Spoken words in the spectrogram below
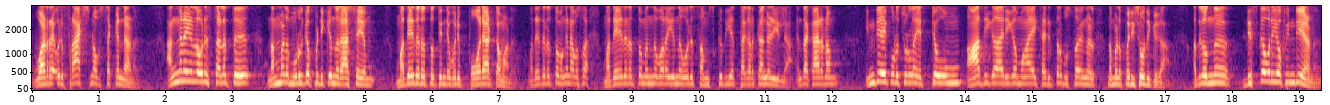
വളരെ ഒരു ഫ്രാക്ഷൻ ഓഫ് സെക്കൻഡാണ് അങ്ങനെയുള്ള ഒരു സ്ഥലത്ത് നമ്മൾ മുറുകെ പിടിക്കുന്ന ഒരാശയം മതേതരത്വത്തിന്റെ ഒരു പോരാട്ടമാണ്. മതേതരത്വം അങ്ങനെ അവസാന മതേതരത്വം എന്ന് പറയുന്ന ഒരു സംസ്കൃതിയെ തകർക്കാൻ കഴിയില്ല. എന്താ കാരണം? ഇന്ത്യയെക്കുറിച്ചുള്ള ഏറ്റവും ആധികാരികമായ ചരിത്ര പുസ്തകങ്ങൾ നമ്മൾ പരിശോധിക്കുക. അതിലൊന്ന് ഡിസ്കവറി ഓഫ് ഇന്ത്യയാണ്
